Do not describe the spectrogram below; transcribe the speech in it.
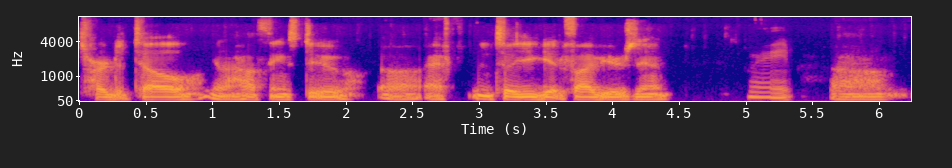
It's hard to tell, you know, how things do uh, after until you get five years in. Right. Um,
